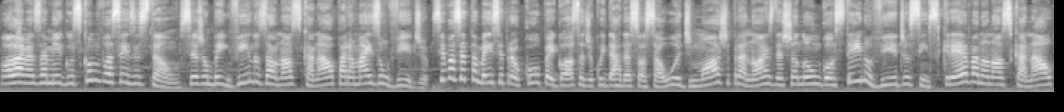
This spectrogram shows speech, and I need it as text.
Olá, meus amigos, como vocês estão? Sejam bem-vindos ao nosso canal para mais um vídeo. Se você também se preocupa e gosta de cuidar da sua saúde, mostre para nós deixando um gostei no vídeo, se inscreva no nosso canal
